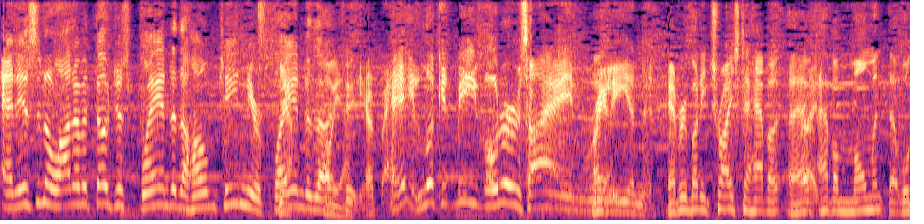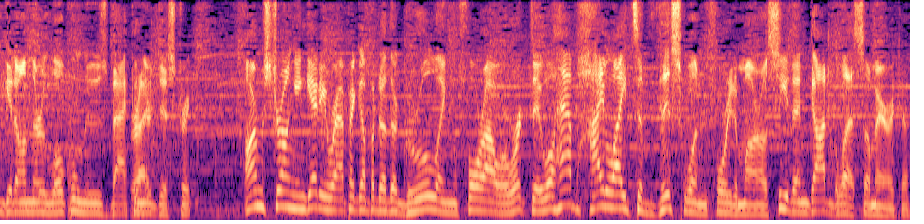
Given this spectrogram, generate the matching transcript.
And isn't a lot of it though just playing to the home team? You're playing Yeah. to the. Oh, yeah. to- hey, look at me, voters! I'm really in it. Everybody tries to have a have, Right. have a moment that will get on their local news back in their district. Armstrong and Getty wrapping up another grueling four hour workday. We'll have highlights of this one for you tomorrow. See you then. God bless America.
